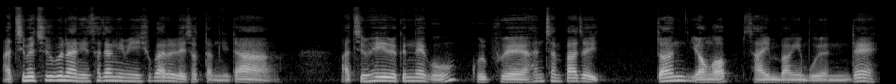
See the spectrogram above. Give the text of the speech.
아침에 출근하니 사장님이 휴가를 내셨답니다. 아침 회의를 끝내고 골프에 한참 빠져 있던 영업 4인방이 모였는데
